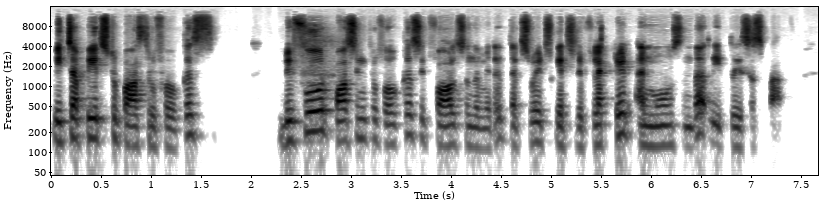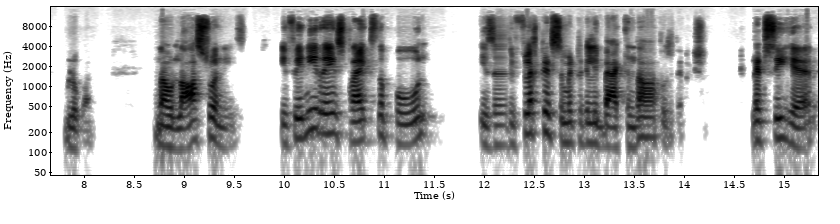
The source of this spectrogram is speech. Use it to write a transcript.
which appears to pass through focus. Before passing through focus, it falls on the mirror. That's why it gets reflected and moves in the retraces path, blue one. Now, last one is, if any ray strikes the pole, is reflected symmetrically back in the opposite direction. Let's see here.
